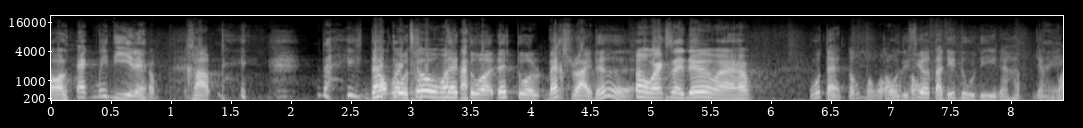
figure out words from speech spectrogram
ตอนแรกไม่ดีเลยครับ ครับ ได้ได้ตัวเกิลมาได้ตัวได้ตัวแบ็กสไลเดอร์เอาแว็กไซเดอร์มาครับ โอ้แต่ต้องบอกว่าต้องโอลิเฟียตอนนี้ดูดีนะครับยังไหว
